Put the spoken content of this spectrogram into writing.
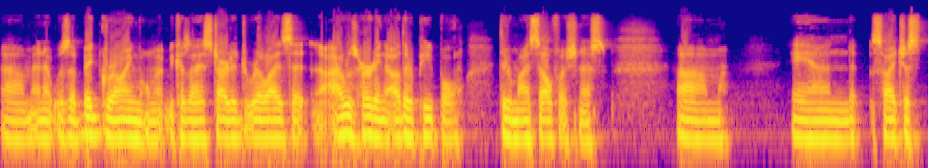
Um, and it was a big growing moment because I started to realize that I was hurting other people through my selfishness. Um, and so I just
